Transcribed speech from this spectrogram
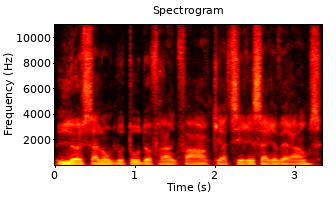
le Salon de l'Auto de Francfort qui a tiré sa révérence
